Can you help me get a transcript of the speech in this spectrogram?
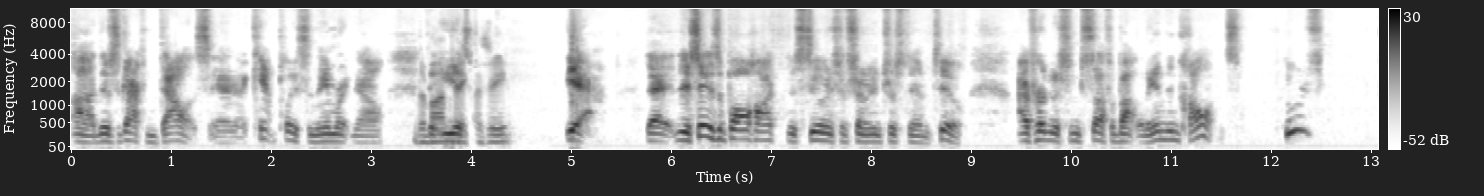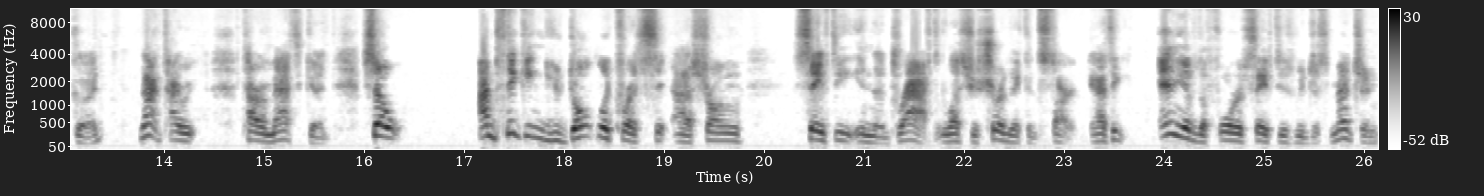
Uh, there's a guy from Dallas, and I can't place the name right now. Devontae ES. Yeah, that they say he's a ball hawk. The Steelers have shown interest in him too. I've heard there's some stuff about Landon Collins, who's good, not Tyre Tyron Matt's good. So I'm thinking you don't look for a, a strong safety in the draft unless you're sure they can start. And I think any of the four safeties we just mentioned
